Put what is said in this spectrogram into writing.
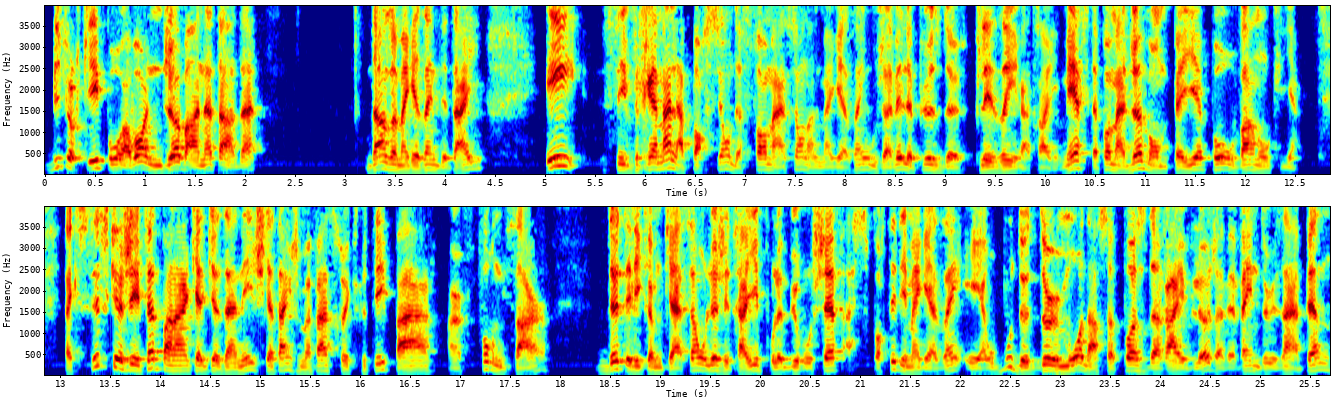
bifurqué pour avoir une job en attendant dans un magasin de détail. Et c'est vraiment la portion de formation dans le magasin où j'avais le plus de plaisir à travailler. Mais ce n'était pas ma job, on me payait pour vendre aux clients. c'est ce que j'ai fait pendant quelques années jusqu'à temps que je me fasse recruter par un fournisseur de télécommunications. Là, j'ai travaillé pour le bureau chef à supporter des magasins et au bout de deux mois dans ce poste de rêve-là, j'avais 22 ans à peine,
